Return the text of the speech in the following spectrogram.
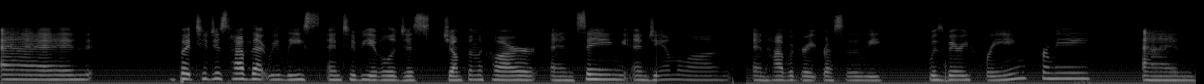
And but to just have that release and to be able to just jump in the car and sing and jam along and have a great rest of the week was very freeing for me and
